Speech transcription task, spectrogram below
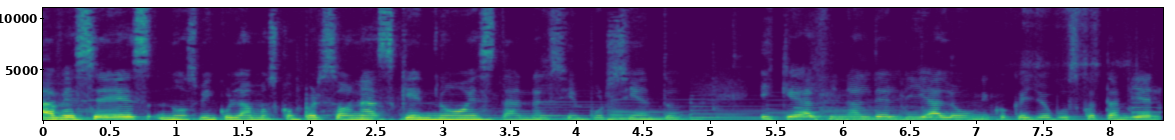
A veces nos vinculamos con personas que no están al 100% y que al final del día lo único que yo busco también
